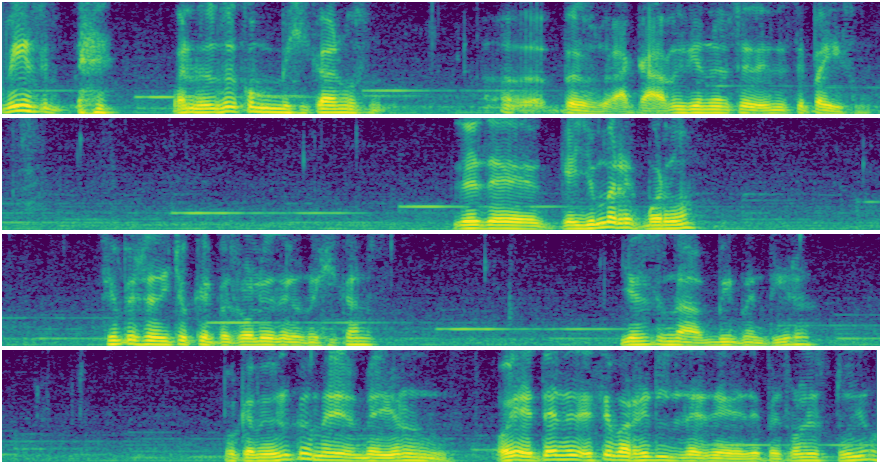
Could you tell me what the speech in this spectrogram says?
fíjense, bueno, nosotros como mexicanos, pero acá viviendo en este, en este país. Desde que yo me recuerdo, siempre se ha dicho que el petróleo es de los mexicanos. Y esa es una vil mentira. Porque a mí nunca me, dieron, oye, este barril de, petróleo es tuyo.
